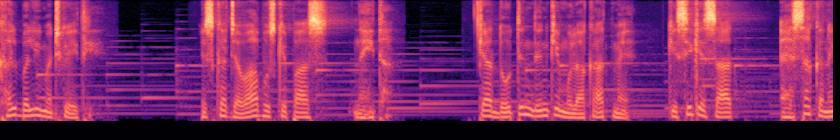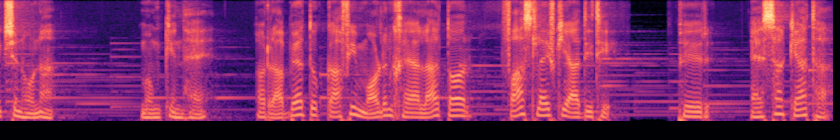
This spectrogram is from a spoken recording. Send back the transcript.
खलबली मच गई थी? इसका जवाब उसके पास नहीं था। क्या दो तीन दिन की मुलाकात में किसी के साथ ऐसा कनेक्शन होना मुमकिन है? और राबिया तो काफ़ी मॉडर्न ख्यालात और फास्ट लाइफ की आदि थी। फिर ऐसा क्या था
